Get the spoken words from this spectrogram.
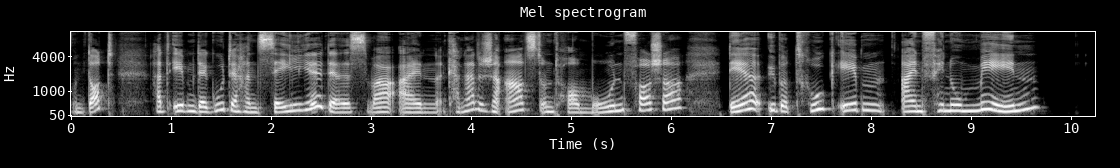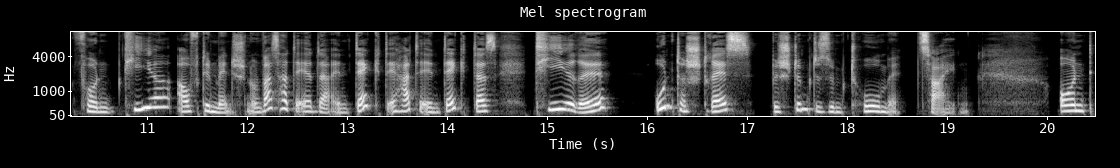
Und dort hat eben der gute Hans Selye, das war ein kanadischer Arzt und Hormonforscher, der übertrug eben ein Phänomen von Tier auf den Menschen. Und was hatte er da entdeckt? Er hatte entdeckt, dass Tiere unter Stress bestimmte Symptome zeigen. Und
